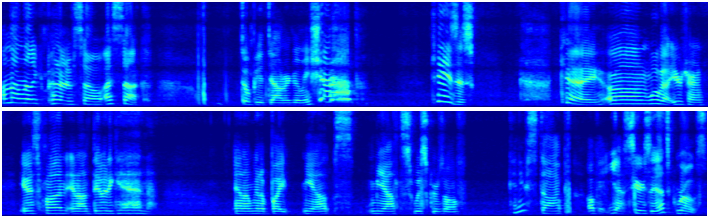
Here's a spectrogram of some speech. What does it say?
I'm not really competitive, so I suck. Don't be a downer, Gumi. Shut up! Jesus. Okay, um, what about your turn? It was fun, and I'll do it again. And I'm gonna bite Meowth's, Meowth's whiskers off. Can you stop? Okay, yeah, seriously, that's gross.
